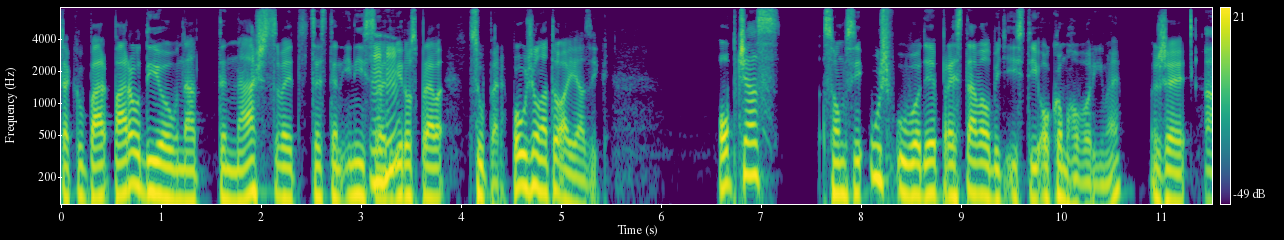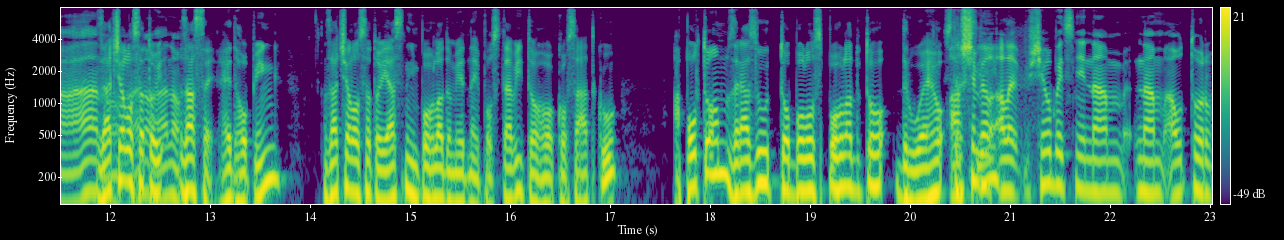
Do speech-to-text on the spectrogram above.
takú par- paródiou na ten náš svet, cez ten iný svet mm-hmm. vyrozprávať. Super, použil na to aj jazyk. Občas som si už v úvode prestával byť istý, o kom hovoríme. Že áno, začalo sa áno, to áno. zase headhopping, začalo sa to jasným pohľadom jednej postavy, toho kosátku, a potom zrazu to bolo z pohľadu toho druhého strašne asi... veľa, ale všeobecne nám, nám autor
